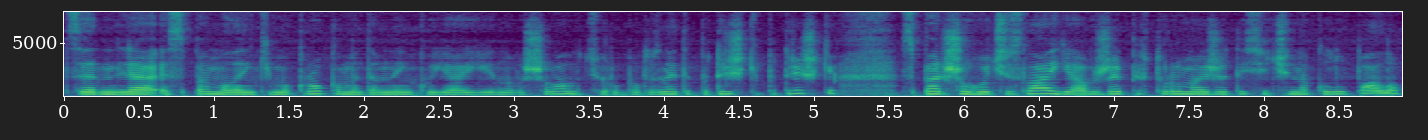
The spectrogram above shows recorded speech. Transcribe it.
Це для СП маленькими кроками. Давненько я її не вишивала цю роботу. Знаєте, потрішки-потрішки. З першого числа я вже півтори майже тисячі наколупало.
